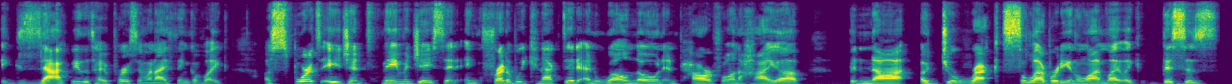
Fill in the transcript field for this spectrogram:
exactly the type of person when I think of like a sports agent, fame adjacent, incredibly connected and well known and powerful and high up, but not a direct celebrity in the limelight. Like this is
